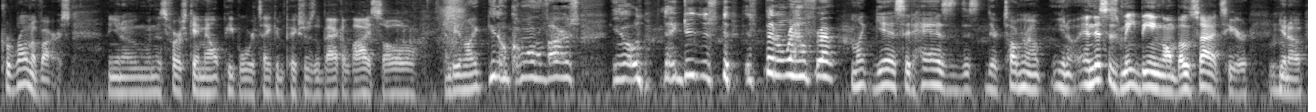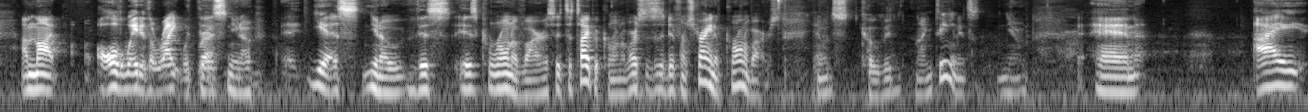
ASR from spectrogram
coronavirus. You know, when this first came out, people were taking pictures of the back of Lysol and being like, you know, coronavirus, you know, they did this, it's been around forever. I'm like, yes, it has. This they're talking about, you know, and this is me being on both sides here. Mm-hmm. You know, I'm not all the way to the right with this. You know, yes, you know, this is coronavirus. It's a type of coronavirus. This is a different strain of coronavirus. You know, it's COVID nineteen. It's you know, and I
